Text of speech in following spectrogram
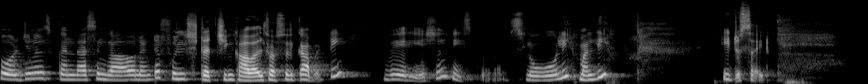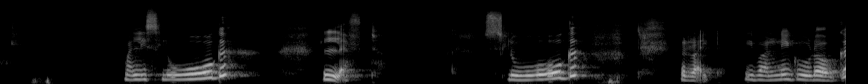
so original Skandasan రావాలంటే ఫుల్ స్ట్రెచ్చింగ్ కావాల్సి వస్తుంది కాబట్టి వేరియేషన్ తీసుకుందాం. స్లోలీ మళ్ళీ ఇటు సైడ్. మళ్ళీ స్లోగా లెఫ్ట్. స్లోగా రైట్. ఇవన్నీ కూడా ఒక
